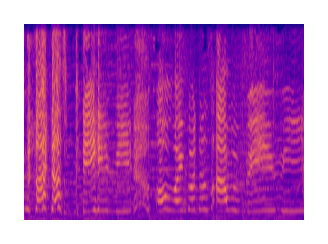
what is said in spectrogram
Nein, das Baby! Oh mein Gott, das arme Baby!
